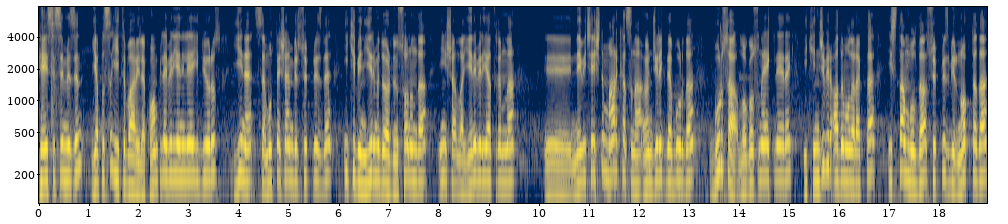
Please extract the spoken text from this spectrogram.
Tesisimizin yapısı itibariyle komple bir yeniliğe gidiyoruz. Yine size muhteşem bir sürprizle 2024'ün sonunda inşallah yeni bir yatırımla e, Nevi Çeşni markasına öncelikle burada Bursa logosunu ekleyerek ikinci bir adım olarak da İstanbul'da sürpriz bir noktada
